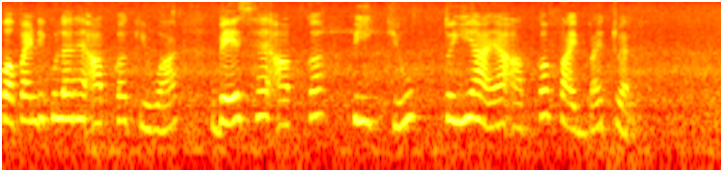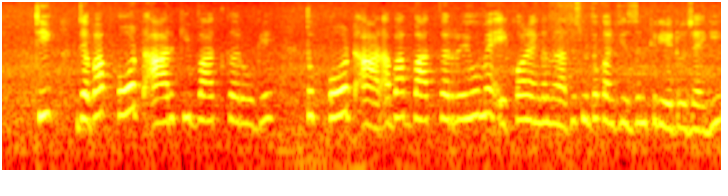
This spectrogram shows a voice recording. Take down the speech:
perpendicular है आपका क्यू आर बेस है आपका पी क्यू तो ये आया आपका फाइव बाई ट्वेल्व ठीक? जब आप कोट आर की बात करोगे तो कोट आर अब आप बात कर रहे हो, मैं एक और एंगल बनाती हूँ, इसमें तो कन्फ्यूज़न क्रिएट हो जाएगी।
